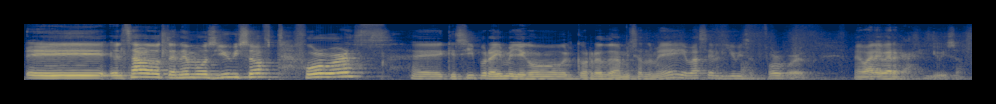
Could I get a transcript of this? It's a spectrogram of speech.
Eh, el sábado tenemos Ubisoft Forward. Eh, que sí, por ahí me llegó el correo de avisándome, hey, va a ser el Ubisoft Forward. Me vale verga, Ubisoft.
